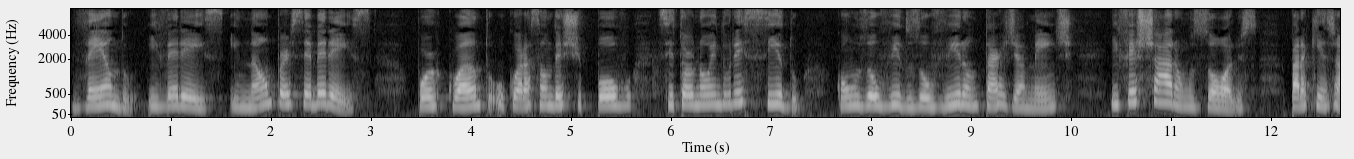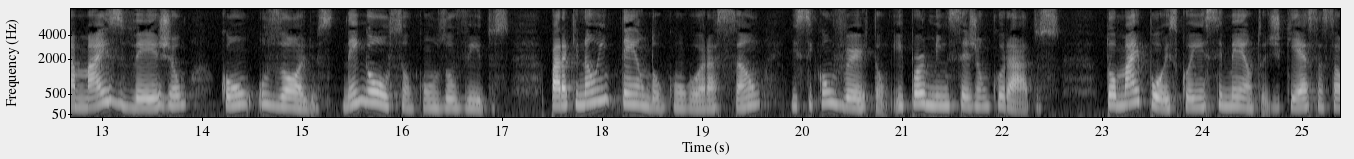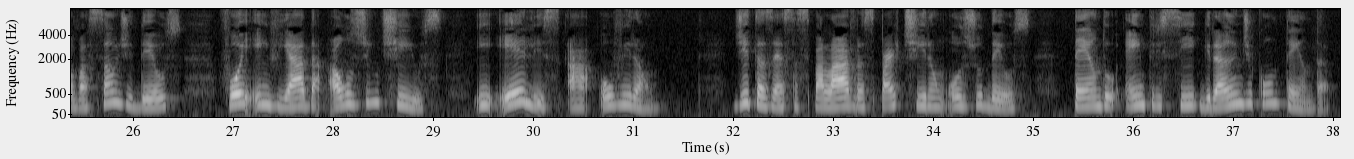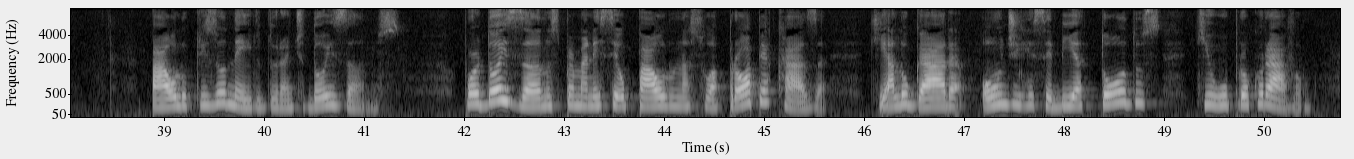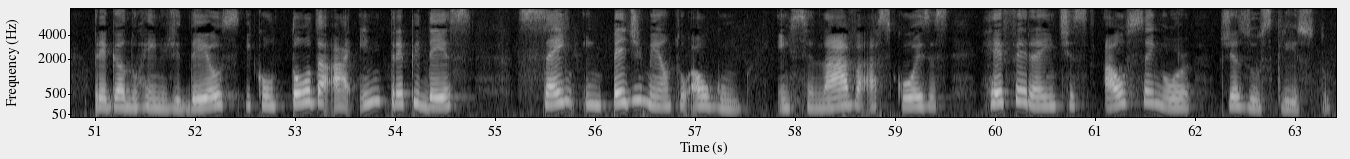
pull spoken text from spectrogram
Vendo e vereis e não percebereis, porquanto o coração deste povo se tornou endurecido, com os ouvidos ouviram tardiamente e fecharam os olhos, para que jamais vejam com os olhos, nem ouçam com os ouvidos, para que não entendam com o coração e se convertam e por mim sejam curados. Tomai, pois, conhecimento de que esta salvação de Deus foi enviada aos gentios, e eles a ouvirão. Ditas essas palavras, partiram os judeus, tendo entre si grande contenda. Paulo prisioneiro durante dois anos. Por dois anos permaneceu Paulo na sua própria casa, que alugara, onde recebia todos que o procuravam, pregando o reino de Deus e com toda a intrepidez, sem impedimento algum, ensinava as coisas referentes ao Senhor Jesus Cristo.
